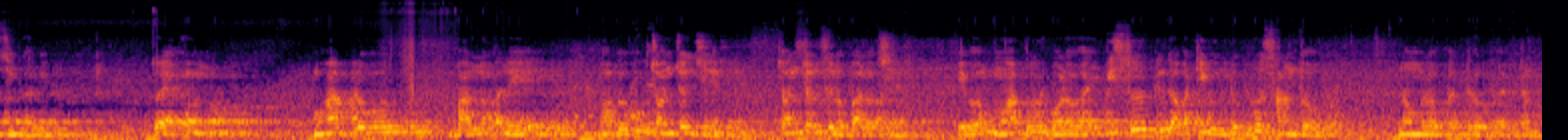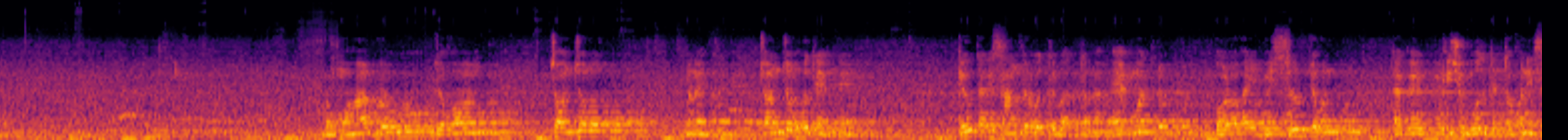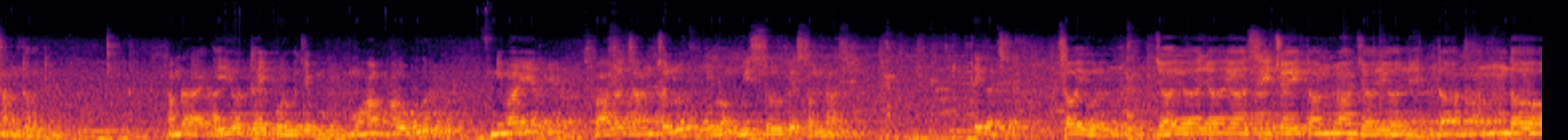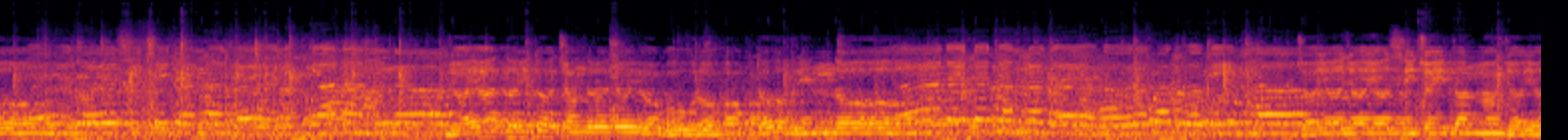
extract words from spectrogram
মানসিকভাবে। তো এখন মহাপ্রভু বাল্যকালে মহাপ্রভু খুব চঞ্চল ছিলেন। চঞ্চল ছিল বালক ছিলেন এবং মহাপ্রভুর বড় ভাই বিশ্বরূপ কিন্তু আবার ঠিক উল্টো, পুরো শান্ত, নম্র, ভদ্র একদম। এবং মহাপ্রভু যখন চঞ্চল মানে চঞ্চল হতেন কেউ তাকে শান্ত করতে পারতো না। একমাত্র বড় ভাই বিশ্বরূপ যখন তাকে কিছু বলতেন, তখনই শান্ত হতেন। আমরা এই অধ্যায়ে পড়ব যে মহাপ্রভুর নিমায়ের ভালো চাঞ্চল্য এবং বিশ্বরূপের সন্ন্যাস। ঠিক আছে? সবাই বলুন, জয় জয় শ্রী চৈতন্য, জয় নিত্যানন্দ। জয় দ্বৈত চন্দ্র জয় গৌর ভক্ত শ্রী চৈতন্য জয়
